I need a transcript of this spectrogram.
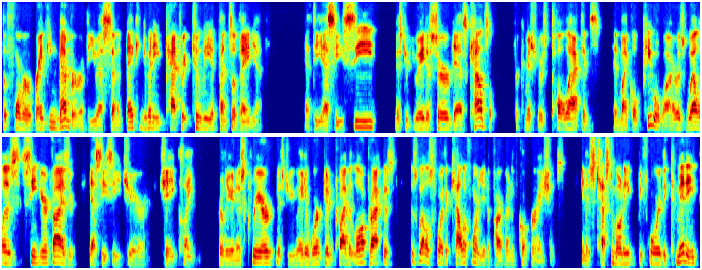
the former ranking member of the U.S. Senate Banking Committee, Patrick Toomey of Pennsylvania. At the SEC, Mr. Uyeda served as counsel for Commissioners Paul Atkins and Michael Piwowar, as well as senior advisor to SEC Chair Jay Clayton. Earlier in his career, Mr. Uyeda worked in private law practice as well as for the California Department of Corporations. In his testimony before the committee,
